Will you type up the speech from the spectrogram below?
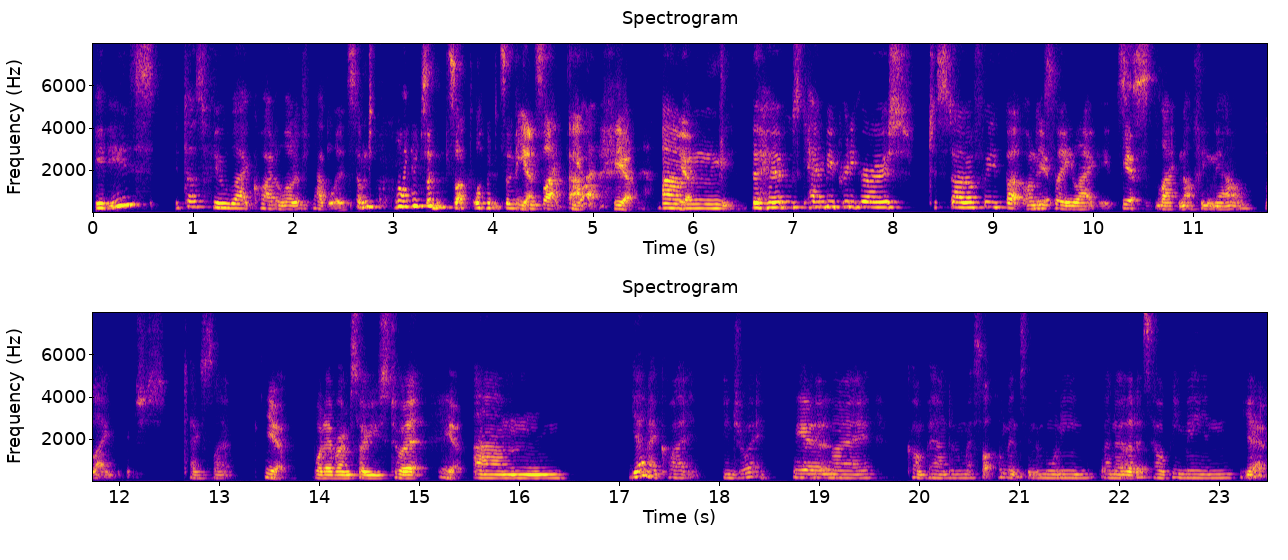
it is, it does feel like quite a lot of tablets sometimes and supplements and Yeah, things like that. yeah, Um, the herbals can be pretty gross to start off with, but honestly, like it's like nothing now. Like it just tastes like yeah, whatever. I'm so used to it. yeah, Um, yeah, and I quite enjoy yeah. my compound and my supplements in the morning. I know that it's helping me, and yeah,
